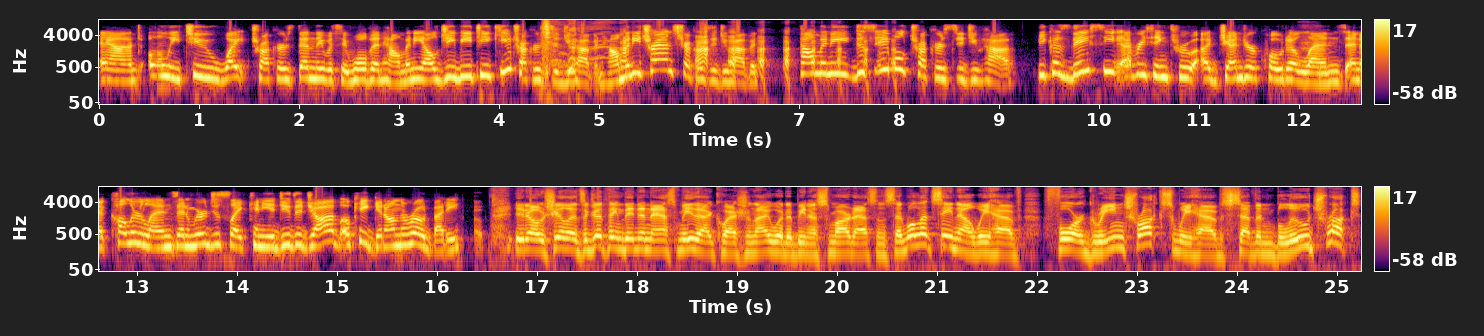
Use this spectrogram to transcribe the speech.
and only two white truckers, then they would say, well, then how many LGBTQ truckers did you have? And how many trans truckers did you have? And how many disabled truckers did you have? Because they see everything through a gender quota lens and a color lens. And we're just like, can you do the job? Okay, get on the road, buddy. You know, Sheila, it's a good thing they didn't ask me that question. I would have been a smartass and said, well, let's see now. We have four green trucks, we have seven blue trucks,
